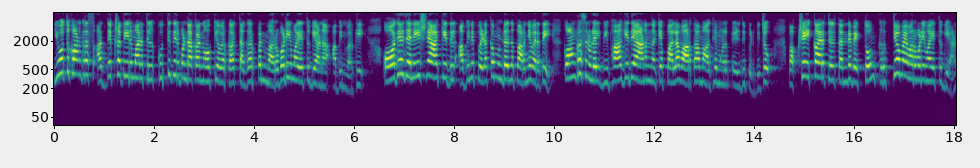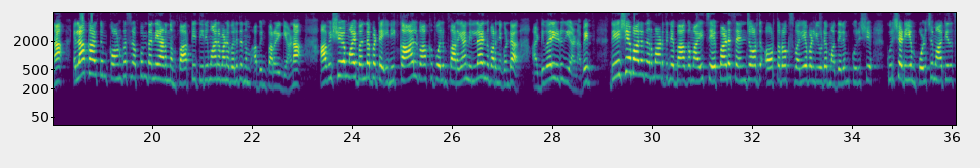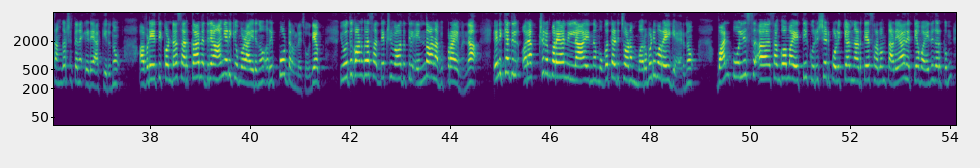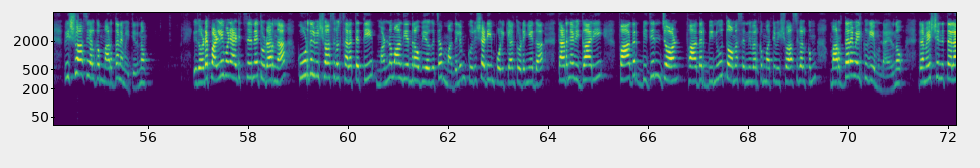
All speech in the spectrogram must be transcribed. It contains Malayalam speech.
യൂത്ത് കോൺഗ്രസ് അധ്യക്ഷ തീരുമാനത്തിൽ കുത്തിത്തിരിപ്പുണ്ടാക്കാൻ നോക്കിയവർക്ക് തകർപ്പൻ മറുപടിയുമായി എത്തുകയാണ് അബിൻ വർക്കി ഓജെ ജനീഷിനെ ആക്കിയതിൽ അബിന് പിഴക്കമുണ്ട് എന്ന് പറഞ്ഞു വരത്തി കോൺഗ്രസിനുള്ളിൽ വിഭാഗീയതയാണെന്നൊക്കെ പല വാർത്താ മാധ്യമങ്ങളും എഴുതി പിടിപ്പിച്ചു. പക്ഷേ ഇക്കാര്യത്തിൽ തന്റെ വ്യക്തവും കൃത്യവുമായ മറുപടിയുമായി എത്തുകയാണ്. എല്ലാ കാലത്തും കോൺഗ്രസിനൊപ്പം തന്നെയാണെന്നും പാർട്ടി തീരുമാനമാണ് വലുതെന്നും അബിൻ പറയുകയാണ്. ആ വിഷയവുമായി ബന്ധപ്പെട്ട് ഇനി കാൽ വാക്ക് പോലും പറയാനില്ല എന്ന് പറഞ്ഞുകൊണ്ട് അടിവരയിടുകയാണ് അബിൻ. ദേശീയപാത നിർമ്മാണത്തിന്റെ ഭാഗമായി ചേപ്പാട് സെന്റ് ജോർജ് ഓർത്തഡോക്സ് വലിയ പള്ളിയുടെ മതിലും കുരിശ് കുരിശടിയും പൊളിച്ചു മാറ്റിയത് സംഘർഷത്തിന് ഇടയാക്കിയിരുന്നു. അവിടെ എത്തിക്കൊണ്ട് സർക്കാരിനെതിരെ ആഞ്ഞടിക്കുമ്പോഴായിരുന്നു റിപ്പോർട്ടറിന്റെ ചോദ്യം. യൂത്ത് കോൺഗ്രസ് അധ്യക്ഷ വിവാദത്തിൽ എന്താണ് അഭിപ്രായമെന്ന്? എനിക്കതിൽ ഒരക്ഷരം പറയാനില്ല എന്ന് മുഖത്തടിച്ചോണം മറുപടി പറയുകയായിരുന്നു. വൻ പോലീസ് സംഘവുമായി എത്തി കുരിശടി പൊളിക്കാൻ നടത്തിയ ശ്രമം തടയാനെത്തിയ വൈദികർക്കും വിശ്വാസികൾക്കും മർദ്ദനമേറ്റിരുന്നു. ഇതോടെ പള്ളിമണി അടിച്ചതിനെ തുടർന്ന് കൂടുതൽ വിശ്വാസികൾ സ്ഥലത്തെത്തി. മണ്ണുമാന്തി യന്ത്രം ഉപയോഗിച്ച് മതിലും കുരിശടിയും പൊളിക്കാൻ തുടങ്ങിയത് തടഞ്ഞ വികാരി ഫാദർ ബിജിൻ ജോൺ ഫാദർ ബിനു തോമസ് എന്നിവർക്കും മറ്റ് വിശ്വാസികൾക്കും മർദ്ദനമേൽക്കുകയും ഉണ്ടായിരുന്നു രമേശ് ചെന്നിത്തല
